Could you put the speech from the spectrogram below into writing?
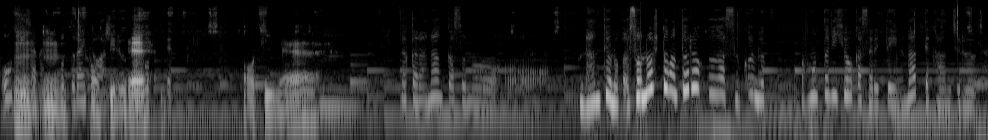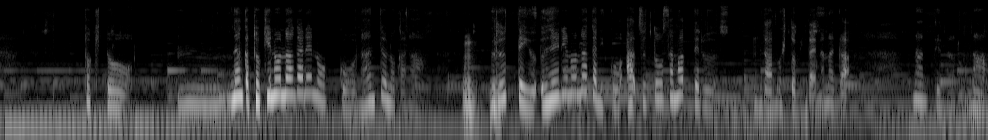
大きいじゃない、うんうん。スポットライトを浴びること大って、大きいね。うん。だからなんかそのなんていうのかその人の努力がすごいむ本当に評価されているなって感じる時とうん。なんか時の流れのこうなんていうのかな。うん。売るっていううねりの中にこうあずっと収まってるんだあの人みたいななんかなんていうんだろうな。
